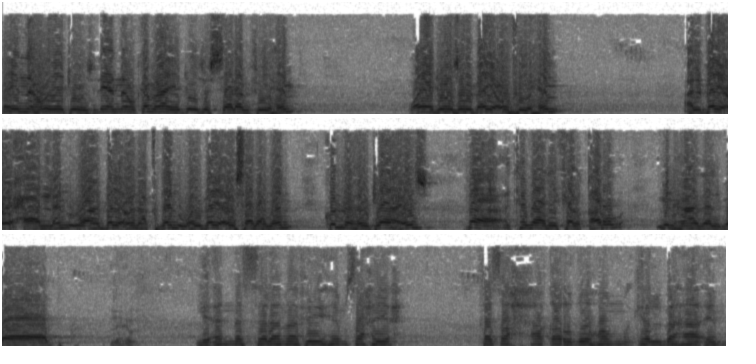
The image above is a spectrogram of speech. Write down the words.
فإنه يجوز لأنه كما يجوز السلم فيهم ويجوز البيع فيهم. البيع حالا والبيع نقدا والبيع سلما كله جائز فكذلك القرض من هذا الباب. نعم. لأن السلم فيهم صحيح. فصح قرضهم كالبهائم.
